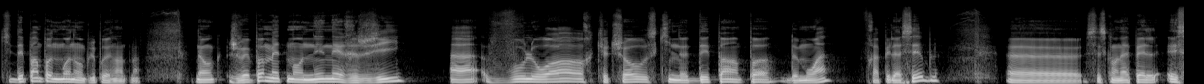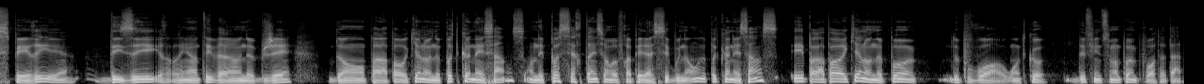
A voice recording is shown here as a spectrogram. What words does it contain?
qui dépend pas de moi non plus présentement. Donc, je ne vais pas mettre mon énergie à vouloir quelque chose qui ne dépend pas de moi, frapper la cible. Euh, c'est ce qu'on appelle espérer, hein. désir orienté vers un objet dont, par rapport auquel on n'a pas de connaissance. On n'est pas certain si on va frapper la cible ou non. On n'a pas de connaissance et par rapport auquel on n'a pas de pouvoir, ou en tout cas, définitivement pas un pouvoir total.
